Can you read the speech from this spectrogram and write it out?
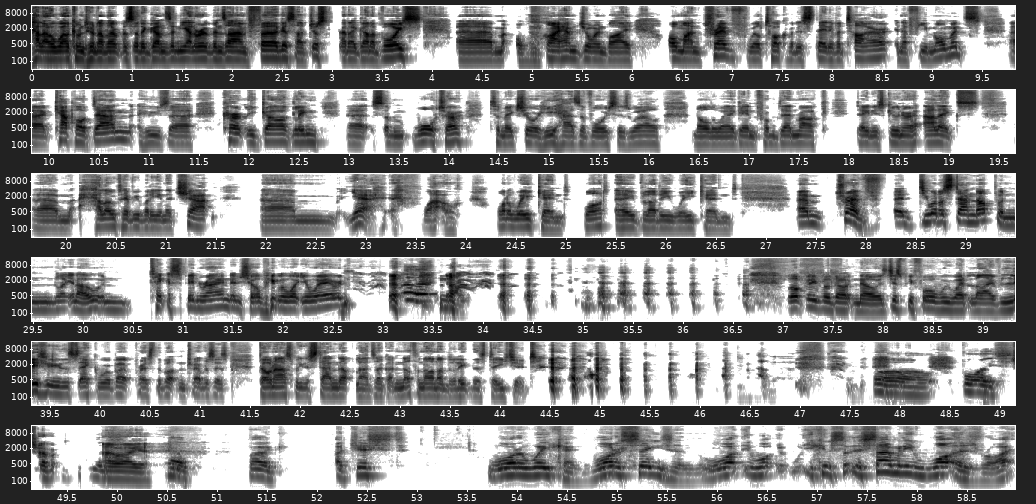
Hello, welcome to another episode of Guns and Yellow Ribbons. I'm Fergus. I've just I got a voice. Um, I am joined by Oman Trev. We'll talk about his state of attire in a few moments. Uh, Capo Dan, who's uh, currently gargling uh, some water to make sure he has a voice as well. And all the way again from Denmark, Danish Gunnar Alex. Um, hello to everybody in the chat. Um, yeah, wow, what a weekend! What a bloody weekend! Um, Trev, uh, do you want to stand up and like you know and take a spin round and show people what you're wearing? no. what people don't know is just before we went live, literally the second we're about to press the button, Trevor says, "Don't ask me to stand up, lads. I've got nothing on underneath this t-shirt." oh, boys, Trevor, how are you? Bug. I just what a weekend! What a season! What what you can? There's so many whatters, right?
